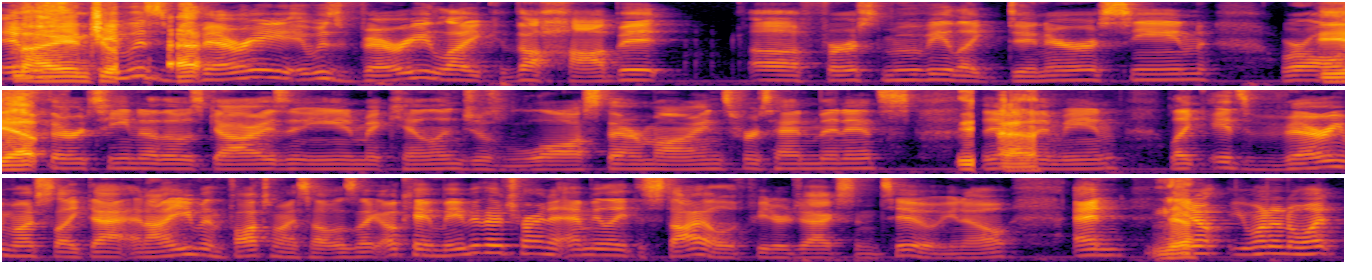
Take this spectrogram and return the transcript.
was, I enjoyed it was that. very it was very like the Hobbit uh first movie like dinner scene where all Yep. 13 of those guys and Ian McKellen just lost their minds for 10 minutes. You know yeah. what I mean? Like it's very much like that. And I even thought to myself, I was like, okay, maybe they're trying to emulate the style of Peter Jackson too, you know? And Yeah. you know, you want to know what?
